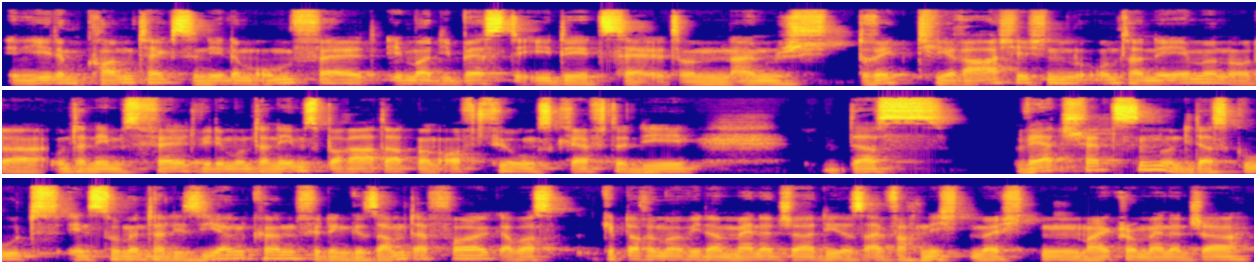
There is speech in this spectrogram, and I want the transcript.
in jedem Kontext, in jedem Umfeld immer die beste Idee zählt. Und in einem strikt hierarchischen Unternehmen oder Unternehmensfeld wie dem Unternehmensberater hat man oft Führungskräfte, die das wertschätzen und die das gut instrumentalisieren können für den Gesamterfolg. Aber es gibt auch immer wieder Manager, die das einfach nicht möchten, Micromanager,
